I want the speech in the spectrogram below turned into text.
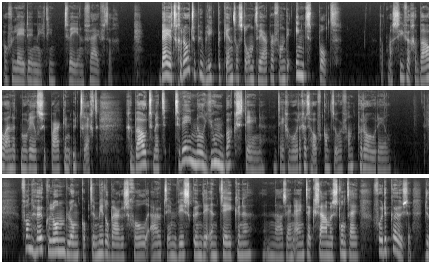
overleden in 1952. Bij het grote publiek bekend als de ontwerper van de Inktpot, dat massieve gebouw aan het Moreelse Park in Utrecht, gebouwd met 2 miljoen bakstenen en tegenwoordig het hoofdkantoor van ProRail. Van Heukelom blonk op de middelbare school uit in wiskunde en tekenen. Na zijn eindexamen stond hij voor de keuze: de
